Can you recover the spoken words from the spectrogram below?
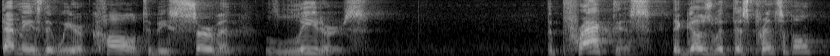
That means that we are called to be servant leaders. The practice that goes with this principle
